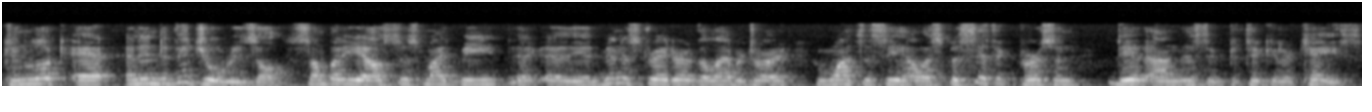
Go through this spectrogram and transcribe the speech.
can look at an individual result. Somebody else, this might be the, uh, the, administrator of the laboratory who wants to see how a specific person did on this particular case.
